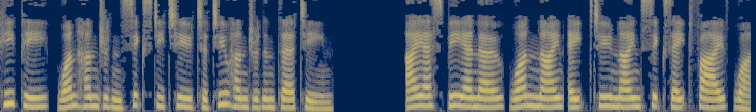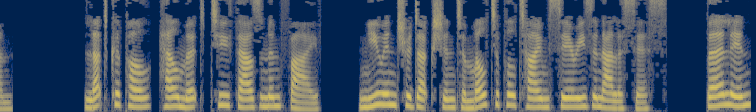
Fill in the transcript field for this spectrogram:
pp. 162-213. ISBN 0-19-829685-1. Lutkepohl, Helmut 2005. New Introduction to Multiple Time Series Analysis. Berlin,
